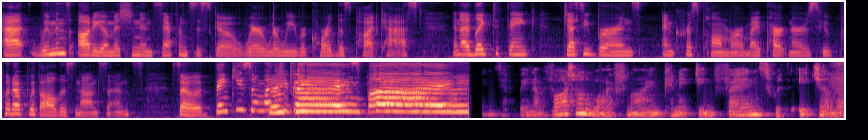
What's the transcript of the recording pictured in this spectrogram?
at Women's Audio Mission in San Francisco, where, where we record this podcast. And I'd like to thank Jesse Burns and Chris Palmer, my partners, who put up with all this nonsense. So thank you so much, thank you guys. You. Bye. Have been a vital lifeline connecting fans with each other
